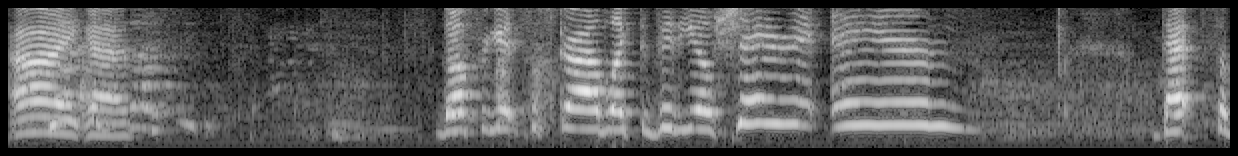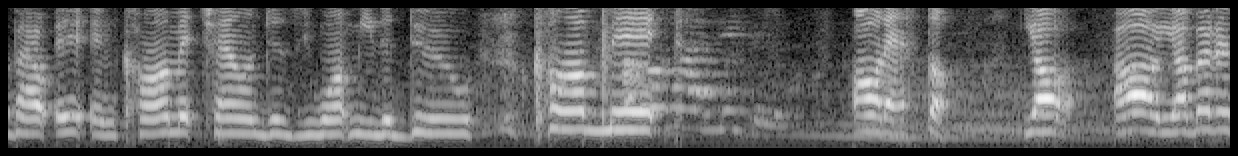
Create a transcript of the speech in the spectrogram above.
Alright guys. Don't forget to subscribe, like the video, share it, and that's about it. And comment challenges you want me to do. Comment all that stuff. Y'all, oh, y'all better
